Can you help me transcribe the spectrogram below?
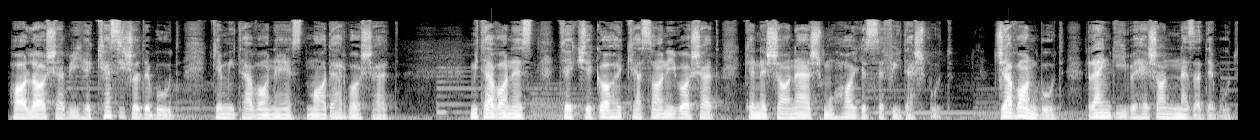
حالا شبیه کسی شده بود که می توانست مادر باشد. می توانست تکیگاه کسانی باشد که نشانش موهای سفیدش بود. جوان بود رنگی بهشان نزده بود.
